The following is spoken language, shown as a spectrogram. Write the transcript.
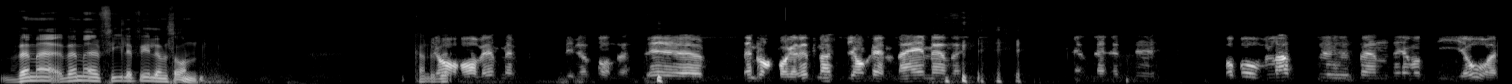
vem är, vem är Filip Wilhelmsson? Kan du Ja, vem Wilhelmsson? Det är en bra fråga. Det är knappt jag själv. Nej, men... men, men har bowlat eh, sedan jag var tio år.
